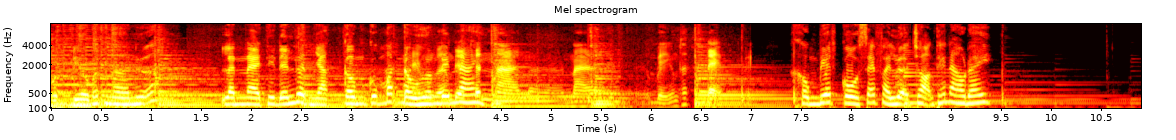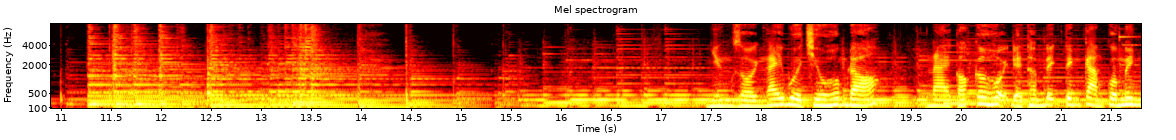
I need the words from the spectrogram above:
một điều bất ngờ nữa. Lần này thì đến lượt nhạc công cũng bắt đầu Em hướng đến Nai. Nai là Nai biển rất đẹp Không biết cô sẽ phải lựa chọn thế nào đây? Nhưng rồi ngay buổi chiều hôm đó, Nai có cơ hội để thẩm định tình cảm của mình.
